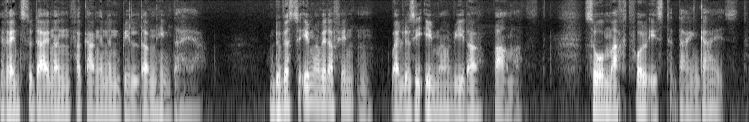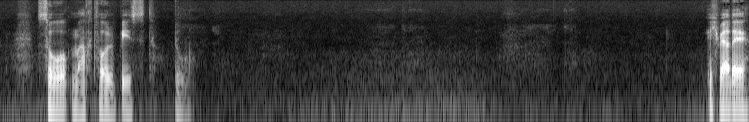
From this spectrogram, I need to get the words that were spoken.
rennst du deinen vergangenen Bildern hinterher. Und du wirst sie immer wieder finden, weil du sie immer wieder wahr machst. So machtvoll ist dein Geist. So machtvoll bist du. Ich werde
